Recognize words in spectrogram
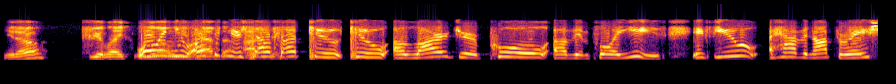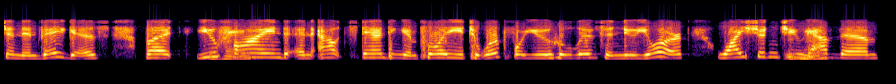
You know, you're like well, you know, and you, you open yourself option. up to to a larger pool of employees. If you have an operation in Vegas, but you Mhm. find an outstanding employee to work for you who lives in New York, why shouldn't you Mhm. have them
